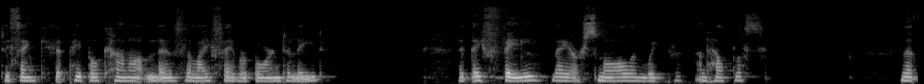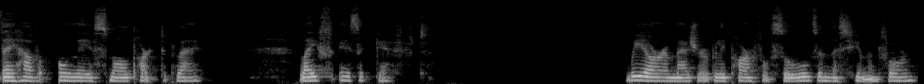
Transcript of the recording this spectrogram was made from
to think that people cannot live the life they were born to lead that they feel they are small and weak and helpless, and that they have only a small part to play. Life is a gift. We are immeasurably powerful souls in this human form.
